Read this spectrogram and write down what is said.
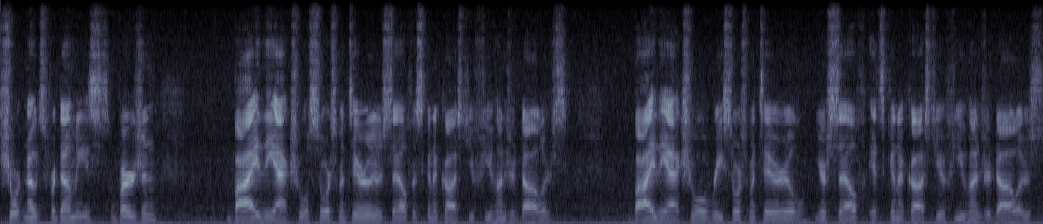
short notes for dummies version. Buy the actual source material yourself. It's going to cost you a few hundred dollars. Buy the actual resource material yourself. It's going to cost you a few hundred dollars.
